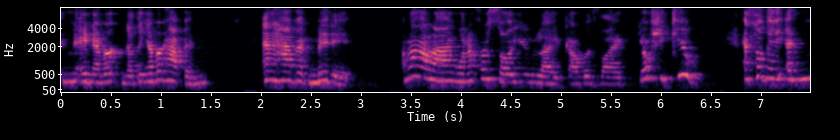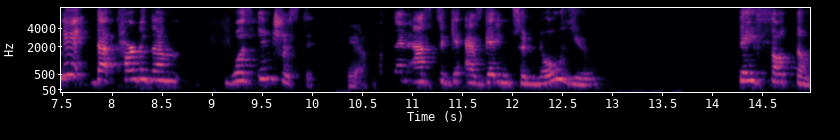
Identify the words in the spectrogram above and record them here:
it never, nothing ever happened and have admitted, I'm not gonna lie, when I first saw you, like, I was like, yo, she cute and so they admit that part of them was interested. Yeah. But then as to get as getting to know you, they felt the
